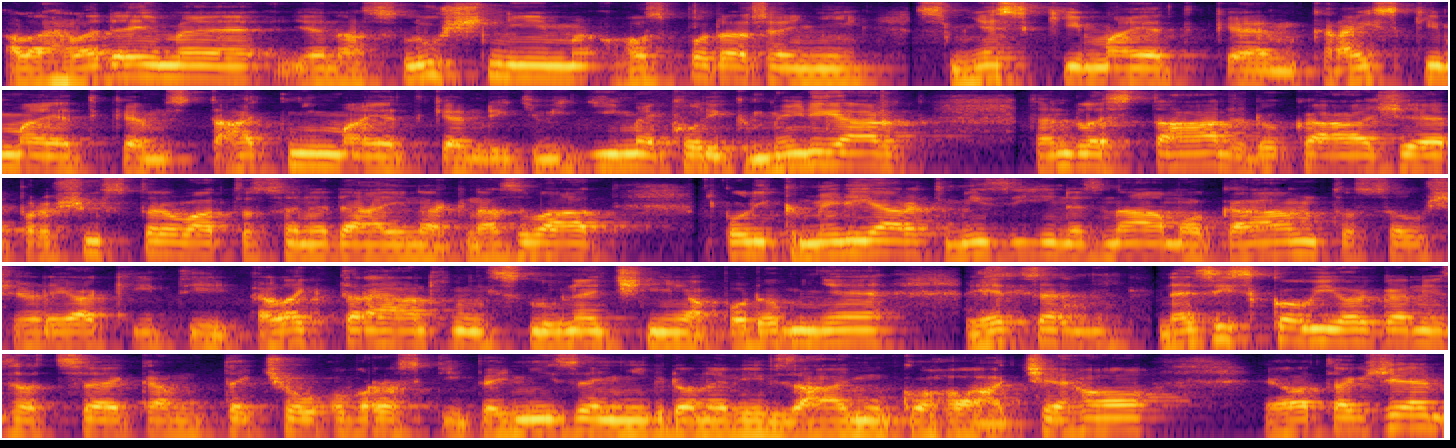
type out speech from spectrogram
ale hledejme je na slušným hospodaření s městským majetkem, krajským majetkem, státním majetkem, teď vidíme, kolik miliard tenhle stát dokáže prošustrovat, to se nedá jinak nazvat, kolik miliard mizí neznámo kam, to jsou všelijaký ty elektrární, sluneční a podobně, větrní, neziskový organizace, kam tečou obrovský peníze, nikdo neví v zájmu koho a čeho. Jo, takže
